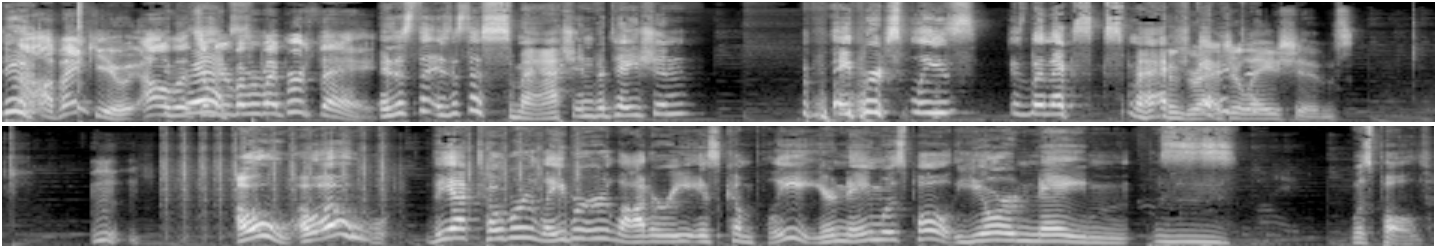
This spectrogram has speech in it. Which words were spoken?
dude. oh, thank you. Oh, but somebody remember my birthday. Is this the is this a Smash invitation? Papers, please. Is the next Smash? Congratulations. Mm. Oh, oh, oh! The October Labor Lottery is complete. Your name was pulled. Your name was pulled.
